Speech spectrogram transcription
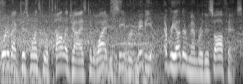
quarterback just wants to apologize to the wide receiver and maybe every other member of this offense.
